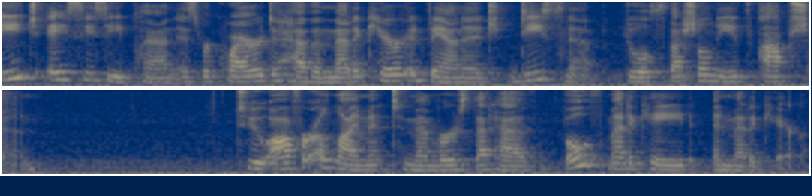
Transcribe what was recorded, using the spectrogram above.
Each ACC plan is required to have a Medicare Advantage DSNP, dual special needs option, to offer alignment to members that have both Medicaid and Medicare.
